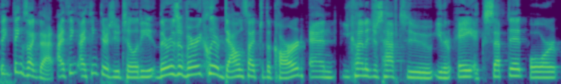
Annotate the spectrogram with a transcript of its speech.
Th- things like that. I think I think there's utility. There is a very clear downside to the card, and you kind of just have to either a accept it or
